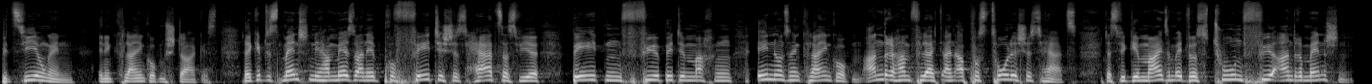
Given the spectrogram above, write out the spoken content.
Beziehungen in den Kleingruppen stark ist. Da gibt es Menschen, die haben mehr so ein prophetisches Herz, dass wir beten, Fürbitte machen in unseren Kleingruppen. Andere haben vielleicht ein apostolisches Herz, dass wir gemeinsam etwas tun für andere Menschen.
